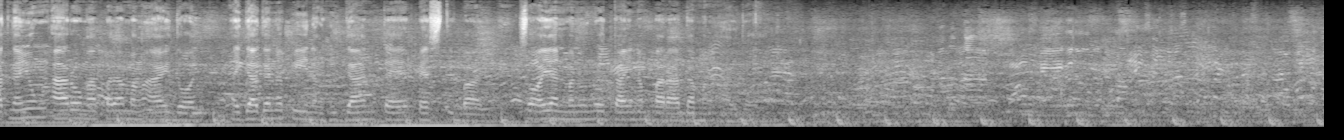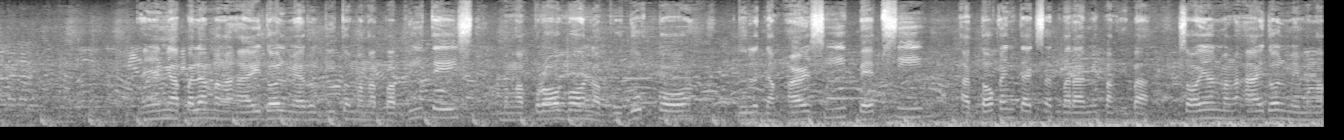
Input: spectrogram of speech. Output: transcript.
At ngayong araw nga pala mga idol ay gaganapin ang Higante Festival. So ayan, manunod tayo ng parada mga idol. Ayan nga pala mga idol, meron dito mga paprites, mga promo na produkto tulad ng RC, Pepsi, at Token Text at marami pang iba. So ayan mga idol, may mga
